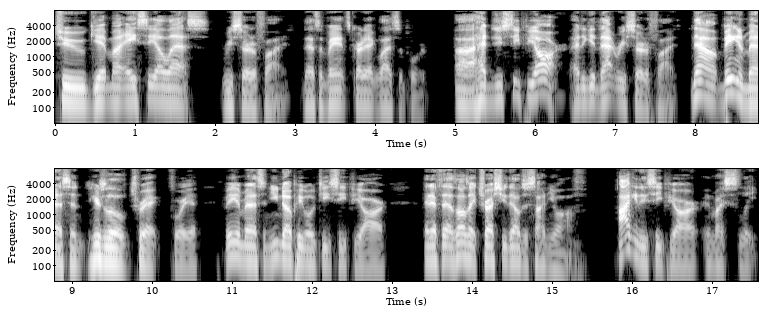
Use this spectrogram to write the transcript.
to get my ACLS recertified. That's advanced cardiac life support. Uh, I had to do CPR. I had to get that recertified. Now, being in medicine, here's a little trick for you being in medicine, you know people who teach CPR, and if they, as long as they trust you, they'll just sign you off. I can do CPR in my sleep.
